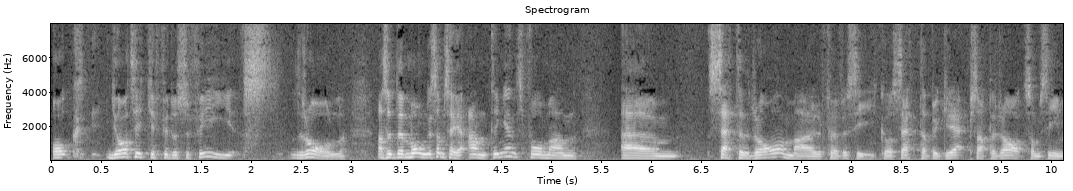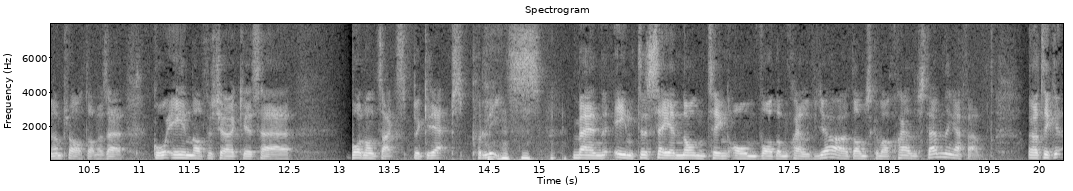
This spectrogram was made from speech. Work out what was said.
Och jag tycker filosofis roll, alltså det är många som säger antingen får man um, sätta ramar för fysik och sätta begreppsapparat som Simon pratar om. Så här, gå in och försöka så här, vara någon slags begreppspolis. men inte säga någonting om vad de själv gör. De ska vara självständiga fält. Och jag tycker,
